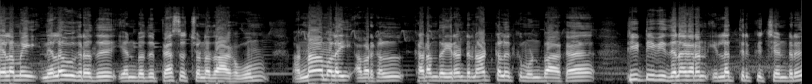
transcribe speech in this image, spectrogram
நிலைமை நிலவுகிறது என்பது பேசச் சொன்னதாகவும் அண்ணாமலை அவர்கள் கடந்த இரண்டு நாட்களுக்கு முன்பாக டிடிவி தினகரன் இல்லத்திற்கு சென்று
